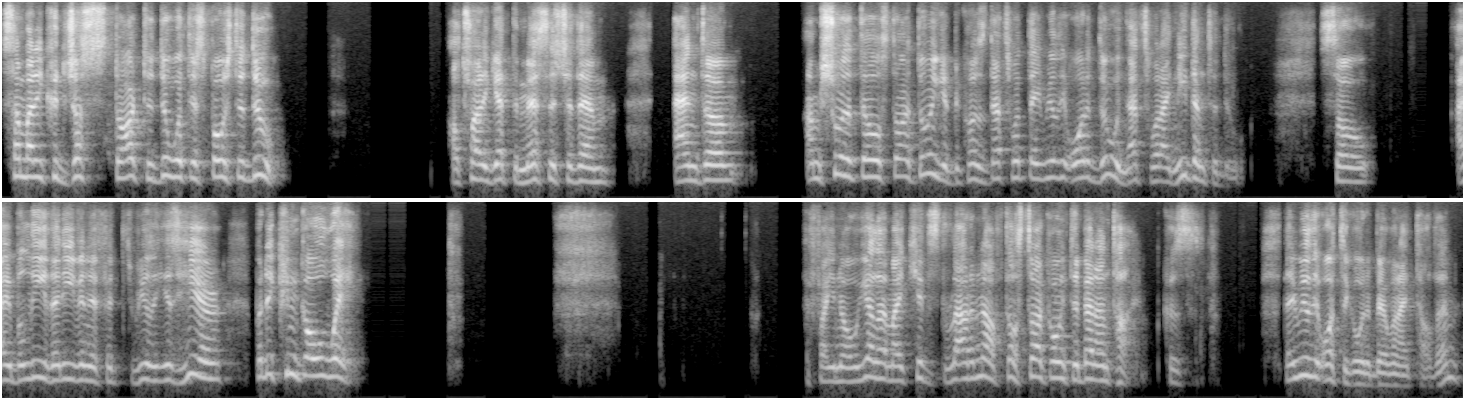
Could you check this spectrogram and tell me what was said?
Somebody could just start to do what they're supposed to do. I'll try to get the message to them. And um, I'm sure that they'll start doing it because that's what they really ought to do, and that's what I need them to do. So I believe that even if it really is here, but it can go away. If I, you know, yell at my kids loud enough, they'll start going to bed on time because they really ought to go to bed when I tell them,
